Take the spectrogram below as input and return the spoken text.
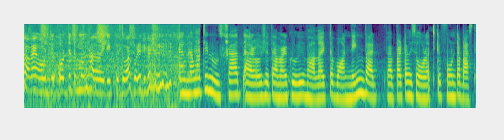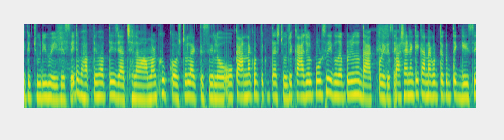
সবাই ওর ওর যাতে মন ভালো হয়ে দেখতে দোয়া করে দিবেন। ওর নাম হচ্ছে নুসরাত, আর ওর সাথে আমার খুবই ভালো একটা বন্ডিং বাট ব্যাপারটা হয়েছে ওর আজকে ফোনটা বাস থেকে চুরি হয়ে গেছে। এটা ভাবতে ভাবতে যাচ্ছিলাম আমার খুব কষ্ট লাগতেছিল। ও কান্না করতে করতে আসছে ও যে কাজল পড়ছে এগুলো পর্যন্ত দাগ পড়ে গেছে। বাসায় নাকি কান্না করতে করতে গেছে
